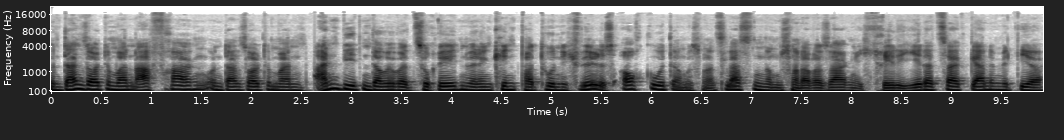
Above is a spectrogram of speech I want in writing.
Und dann sollte man nachfragen und dann sollte man anbieten, darüber zu reden. Wenn ein Kind partout nicht will, ist auch gut, dann muss man es lassen. Dann muss man aber sagen, ich rede jederzeit gerne mit dir,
